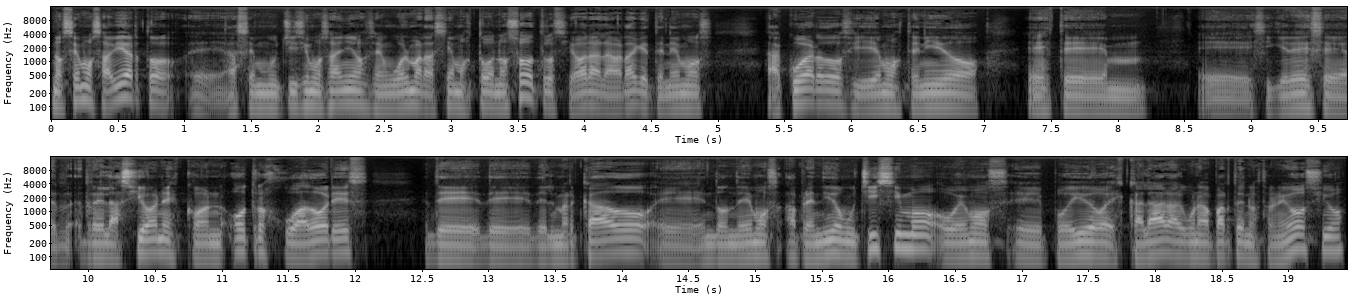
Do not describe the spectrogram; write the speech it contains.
nos hemos abierto. Eh, hace muchísimos años en Walmart hacíamos todo nosotros y ahora la verdad que tenemos acuerdos y hemos tenido, este, mm, eh, si relaciones con otros jugadores del mercado en donde hemos aprendido muchísimo o hemos podido escalar alguna parte de nuestro negocio.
